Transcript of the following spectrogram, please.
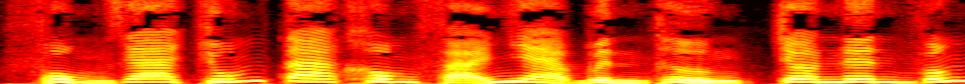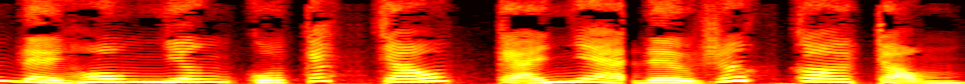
Phùng gia chúng ta không phải nhà bình thường cho nên vấn đề hôn nhân của các cháu cả nhà đều rất coi trọng.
